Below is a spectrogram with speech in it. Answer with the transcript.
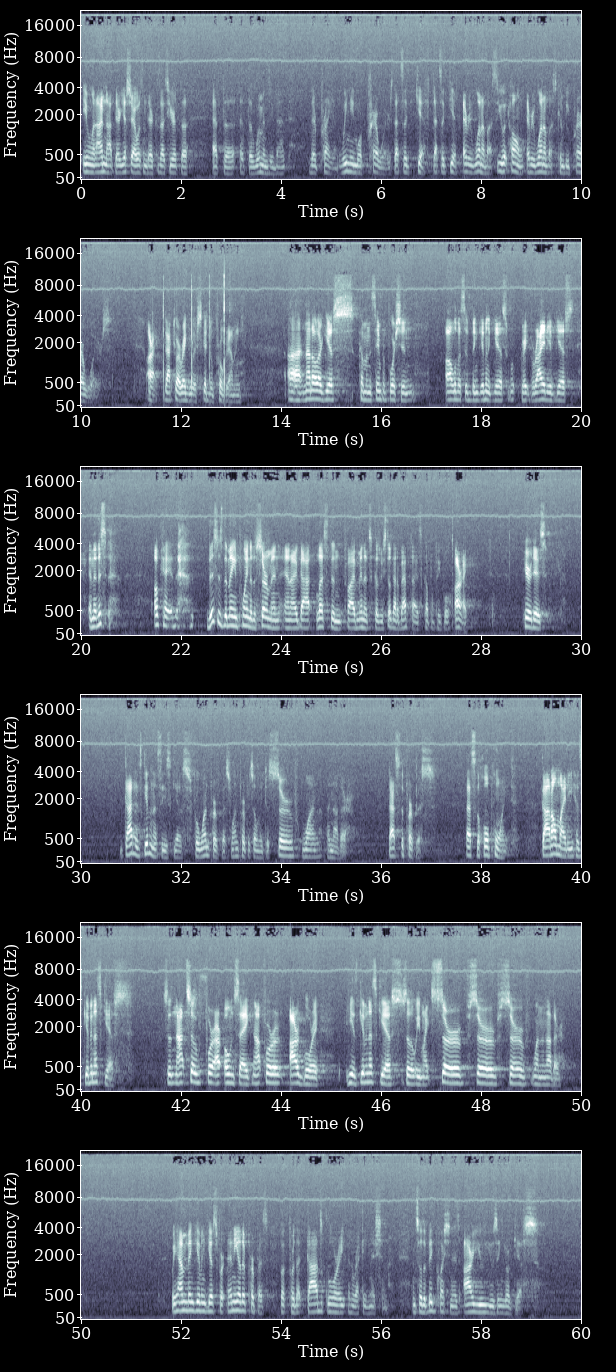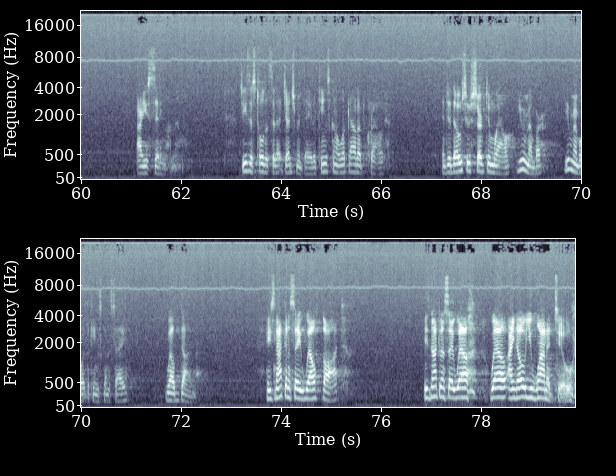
even when I'm not there, yesterday I wasn't there because I was here at the, at, the, at the women's event, they're praying. We need more prayer warriors. That's a gift. That's a gift. Every one of us, you at home, every one of us can be prayer warriors. All right, back to our regular scheduled programming. Uh, not all our gifts come in the same proportion. All of us have been given a gift, great variety of gifts. And then this, okay, this is the main point of the sermon, and I've got less than five minutes because we still got to baptize a couple people. All right, here it is. God has given us these gifts for one purpose, one purpose only to serve one another. That's the purpose. That's the whole point. God Almighty has given us gifts So, not so for our own sake, not for our glory. He has given us gifts so that we might serve, serve, serve one another. We haven't been given gifts for any other purpose but for that God's glory and recognition. And so the big question is are you using your gifts? Are you sitting on them? Jesus told us that at Judgment Day, the king's going to look out at the crowd. And to those who served him well, you remember, you remember what the king's going to say. Well done. He's not going to say, well thought. He's not going to say, well, well, I know you wanted to.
